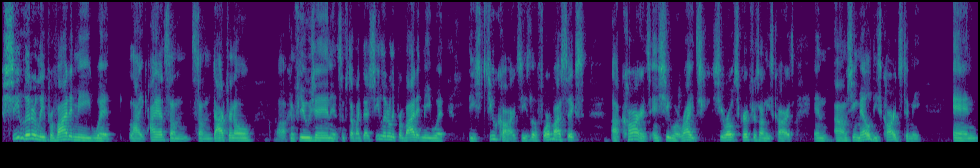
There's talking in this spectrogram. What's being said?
she literally provided me with like i had some some doctrinal uh, confusion and some stuff like that. She literally provided me with these cue cards these little four by six uh, cards and she would write she wrote scriptures on these cards and um, she mailed these cards to me. And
